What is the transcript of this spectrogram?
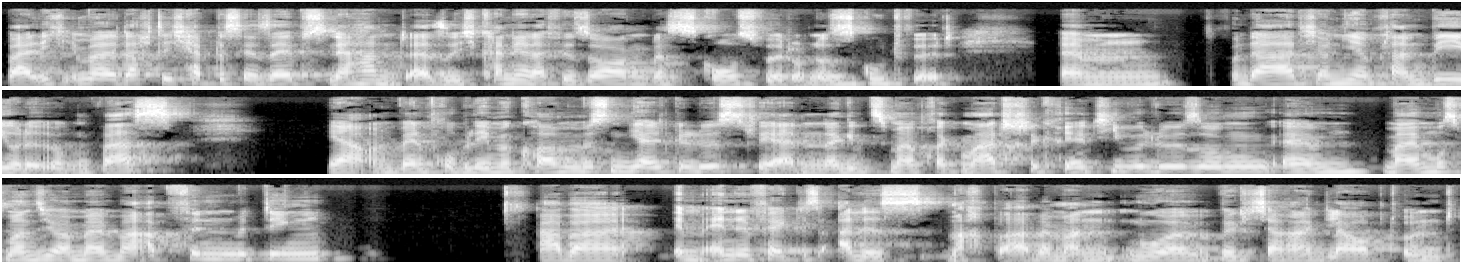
weil ich immer dachte, ich habe das ja selbst in der Hand. Also ich kann ja dafür sorgen, dass es groß wird und dass es gut wird. Ähm, von da hatte ich auch nie einen Plan B oder irgendwas. Ja, und wenn Probleme kommen, müssen die halt gelöst werden. Da gibt's mal pragmatische, kreative Lösungen. Ähm, mal muss man sich auch mal, mal abfinden mit Dingen. Aber im Endeffekt ist alles machbar, wenn man nur wirklich daran glaubt und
